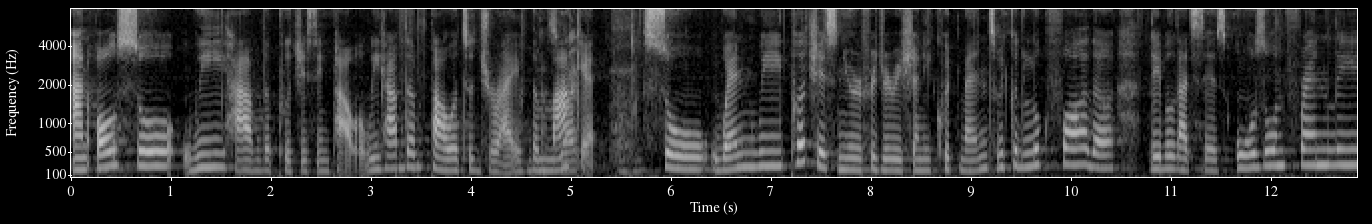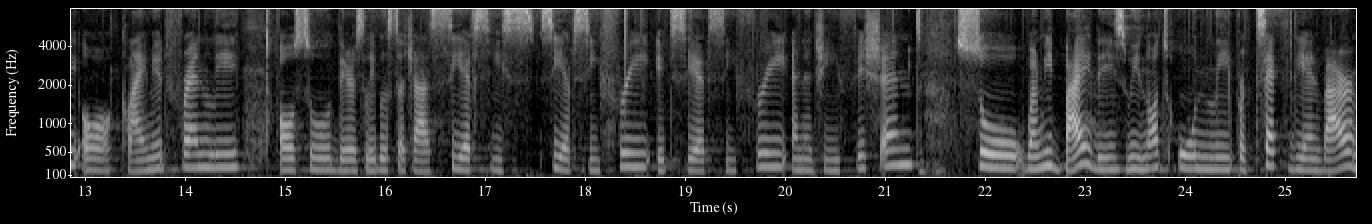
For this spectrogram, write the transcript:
And also we have the purchasing power. We have the power to drive the That's market. Right. Mm -hmm. So when we purchase new refrigeration equipment, we could look for the label that says ozone friendly or climate friendly. Also, there's labels such as CFC, CFC free, it's CFC free, energy efficient. Mm -hmm. So when we buy these, we not only protect the environment,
